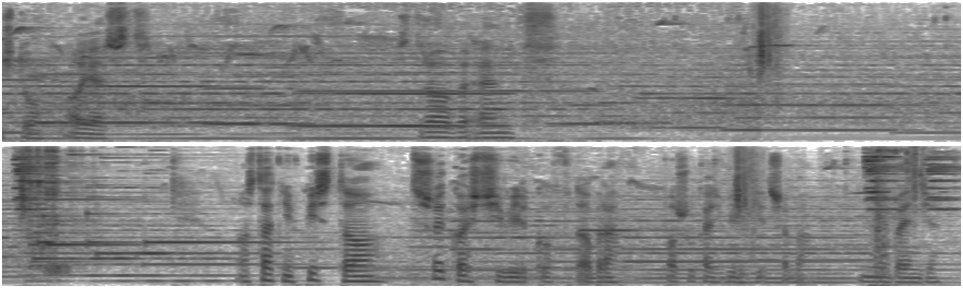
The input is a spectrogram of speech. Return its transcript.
Gdzieś tu, o jest. Zdrowy end. Ostatni wpis to trzy kości wilków. Dobra, poszukać wilki trzeba. Nie będzie.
